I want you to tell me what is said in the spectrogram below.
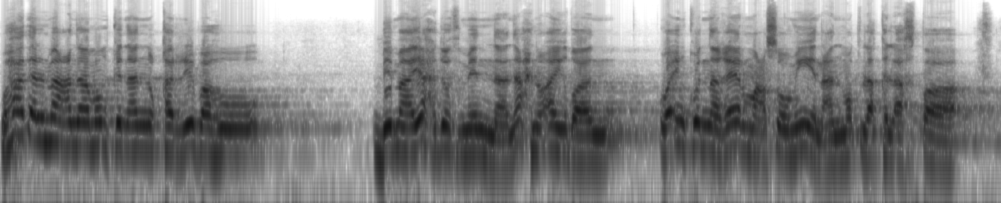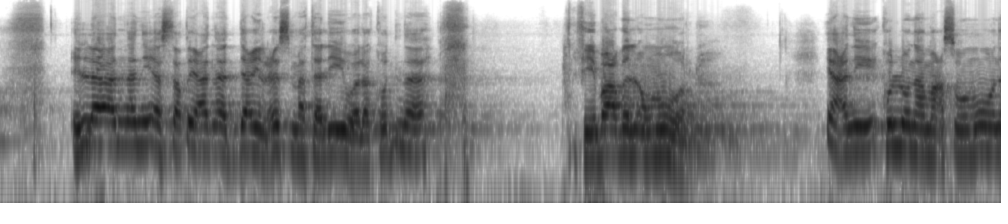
وهذا المعنى ممكن أن نقربه بما يحدث منا. نحن أيضا وإن كنا غير معصومين عن مطلق الأخطاء إلا أنني أستطيع أن أدعي العصمة لي ولكن في بعض الأمور. يعني كلنا معصومون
